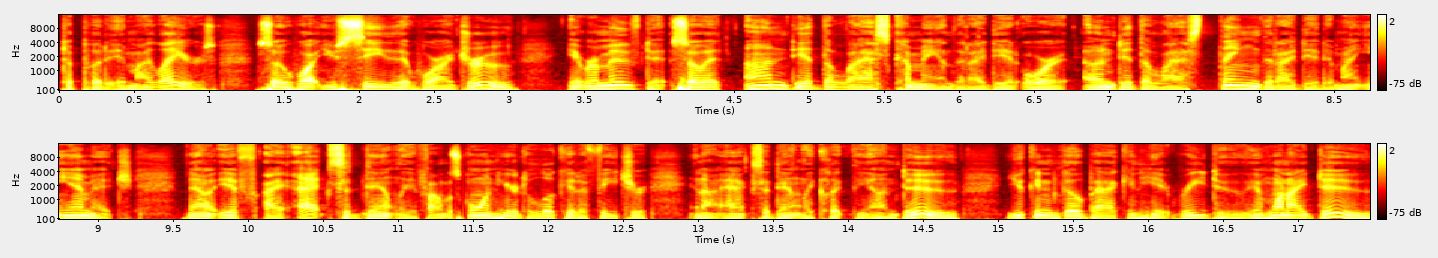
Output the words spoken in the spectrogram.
to put in my layers. So what you see that where I drew it removed it. So it undid the last command that I did or it undid the last thing that I did in my image. Now if I accidentally, if I was going here to look at a feature and I accidentally click the undo, you can go back and hit redo. And when I do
